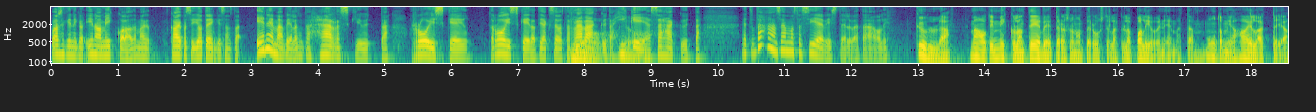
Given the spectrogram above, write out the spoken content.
varsinkin niin Ina Mikkolalta, mä kaipasin jotenkin sellaista enemmän vielä sellaista härskiyttä, roiskeita, roiskeita tiedätkö, sellaista Joo, räväkkyyttä, hikeä joo. sähäkkyyttä. Että vähän semmoista sievistelyä tämä oli. Kyllä. Mä otin Mikkolan TV-persoonan perusteella kyllä paljon enemmän. Että muutamia highlightteja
